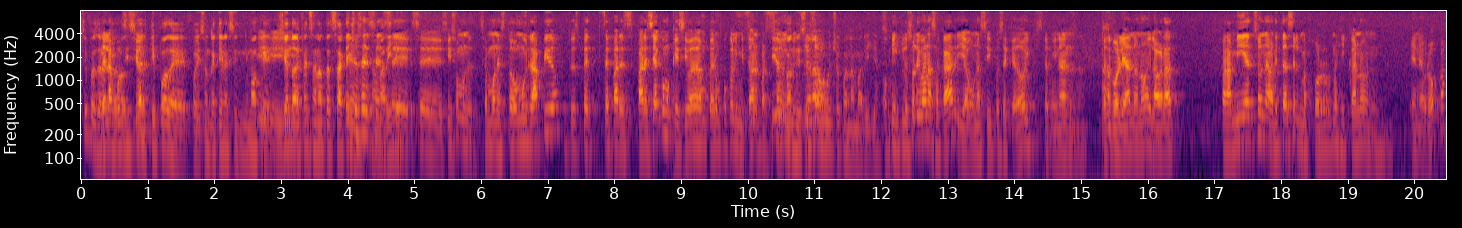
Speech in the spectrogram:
sí, pues De la posición. del tipo de posición que tienes, ni modo que Y- siendo defensa no te De saquen hecho, se, se, se, hizo se amonestó muy rápido. Entonces se pare- parecía como que se iba a ver un poco limitado en el partido. se condiciona incluso- mucho con la amarilla. O sí. que incluso lo iban a sacar y aún así pues se quedó y pues terminan pues, Ah. goleando, ¿no? Y la verdad, para mí Edson ahorita es el mejor mexicano en, en Europa.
